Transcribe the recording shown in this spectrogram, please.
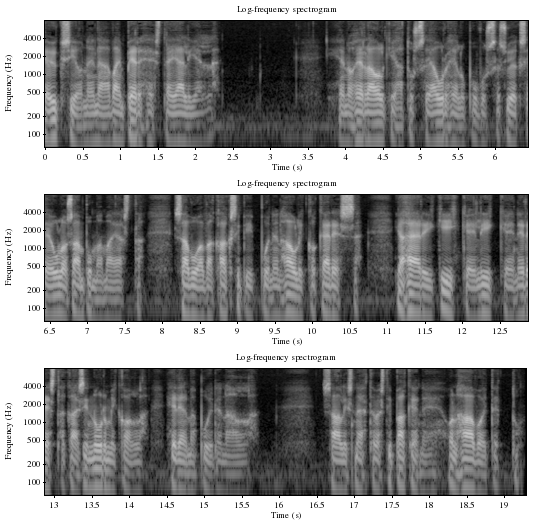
ja yksi on enää vain perheestä jäljellä. Hieno herra olkihatussa ja urheilupuvussa syöksee ulos ampumamajasta, savuava kaksipiippuinen haulikko kädessä, ja häärii kiihkein liikkeen edestakaisin nurmikolla hedelmäpuiden alla. Saalis nähtävästi pakenee, on haavoitettu.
